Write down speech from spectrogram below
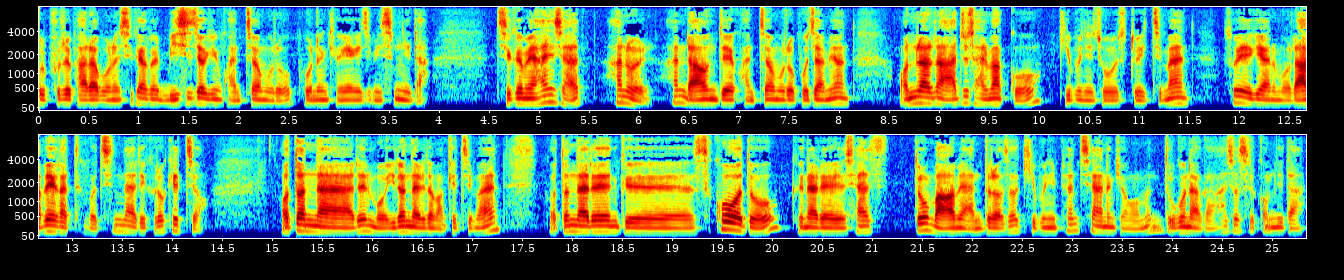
골프를 바라보는 시각을 미시적인 관점으로 보는 경향이 좀 있습니다. 지금의 한 샷, 한 홀, 한 라운드의 관점으로 보자면 어느 날은 아주 잘 맞고 기분이 좋을 수도 있지만 소위 얘기하는 뭐 라베 같은 거 친 날이 그렇겠죠. 어떤 날은 뭐 이런 날이 더 많겠지만 어떤 날은 그 스코어도 그날의 샷도 마음에 안 들어서 기분이 편치 않은 경험은 누구나가 하셨을 겁니다.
